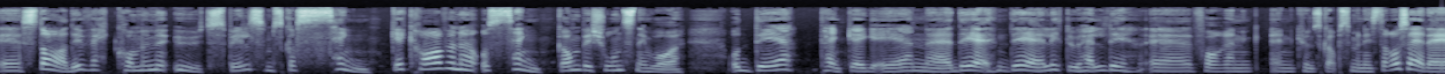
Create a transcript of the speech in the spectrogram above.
eh, stadig vekk kommer med utspill som skal senke kravene og senke ambisjonsnivået. Og det tenker jeg er, en, det, det er litt uheldig eh, for en, en, kunnskapsminister. Og så er det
